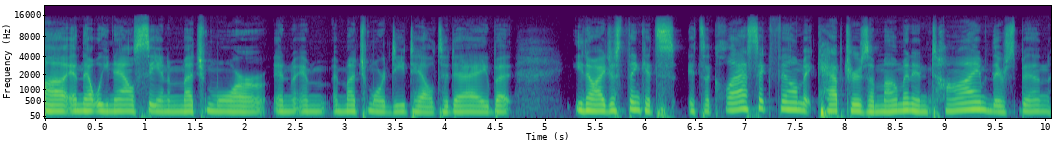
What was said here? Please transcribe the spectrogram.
uh, and that we now see in a much more in, in, in much more detail today. But you know i just think it's it's a classic film. It captures a moment in time. There's been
